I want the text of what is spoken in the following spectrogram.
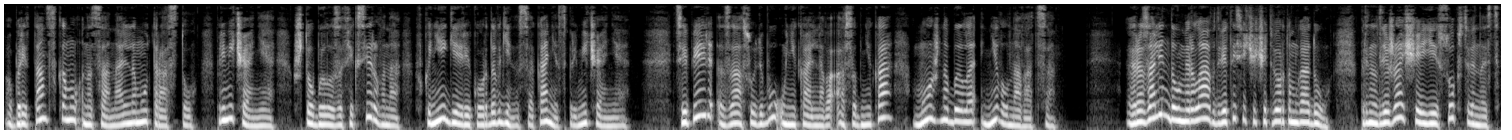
Британскому национальному трасту. Примечание, что было зафиксировано в книге рекордов Гиннесса, конец примечания. Теперь за судьбу уникального особняка можно было не волноваться. Розалинда умерла в 2004 году. Принадлежащая ей собственность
